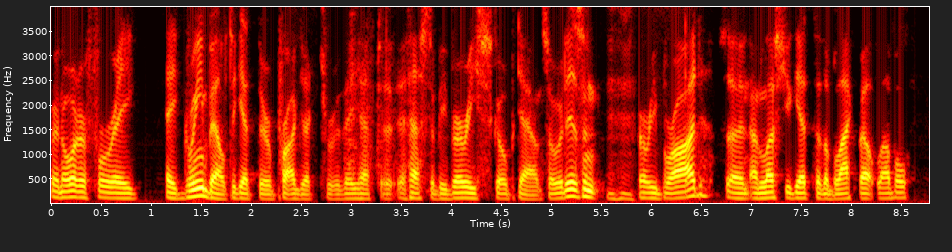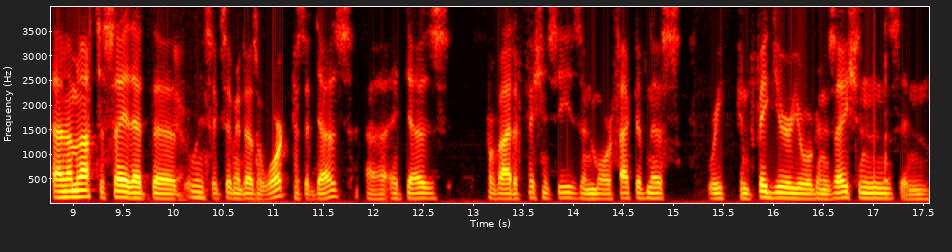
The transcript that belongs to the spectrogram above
In order for a a green belt to get their project through, they have to. It has to be very scoped down. So it isn't mm-hmm. very broad, so unless you get to the black belt level. And I'm not to say that the yeah. Lean Six Sigma doesn't work because it does. Uh, it does provide efficiencies and more effectiveness, reconfigure your organizations and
